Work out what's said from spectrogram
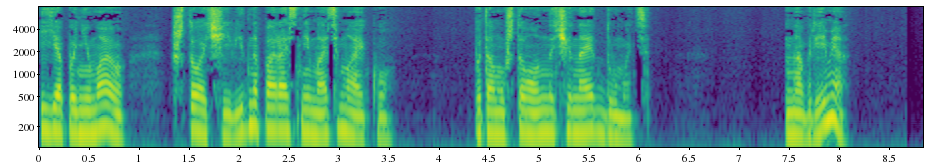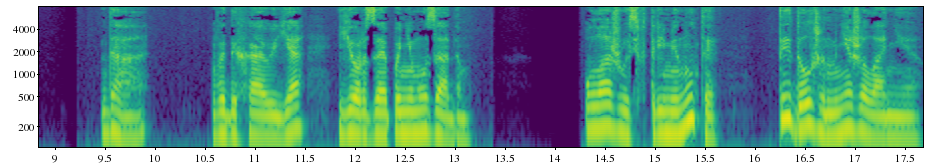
и я понимаю, что, очевидно, пора снимать майку, потому что он начинает думать. «На время?» «Да», — выдыхаю я, — ерзая по нему задом. «Уложусь в три минуты, ты должен мне желание».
